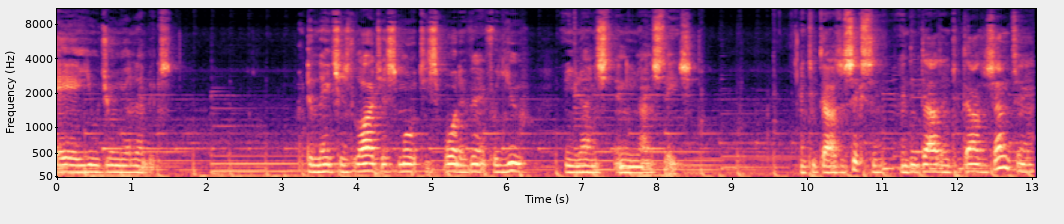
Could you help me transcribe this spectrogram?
AAU Junior Olympics, the nation's largest multi-sport event for youth in the United, States. In 2016 and 2000, 2017,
